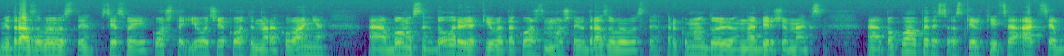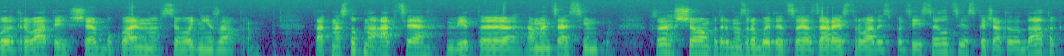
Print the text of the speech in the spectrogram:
відразу вивести всі свої кошти і очікувати нарахування е, бонусних доларів, які ви також зможете відразу вивести. Рекомендую на біржі MEX е, поквапитись, оскільки ця акція буде тривати ще буквально сьогодні і завтра. Так, наступна акція від е, гаманця Simple. Все, що вам потрібно зробити, це зареєструватись по цій ссылці, скачати додаток,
